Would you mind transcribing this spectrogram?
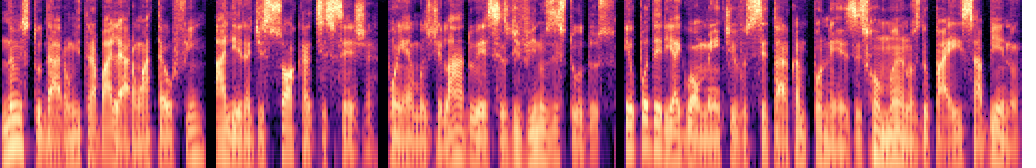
não estudaram e trabalharam até o fim. A lira de Sócrates seja. Ponhamos de lado esses divinos estudos. Eu poderia igualmente vos citar camponeses romanos do país sabino,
